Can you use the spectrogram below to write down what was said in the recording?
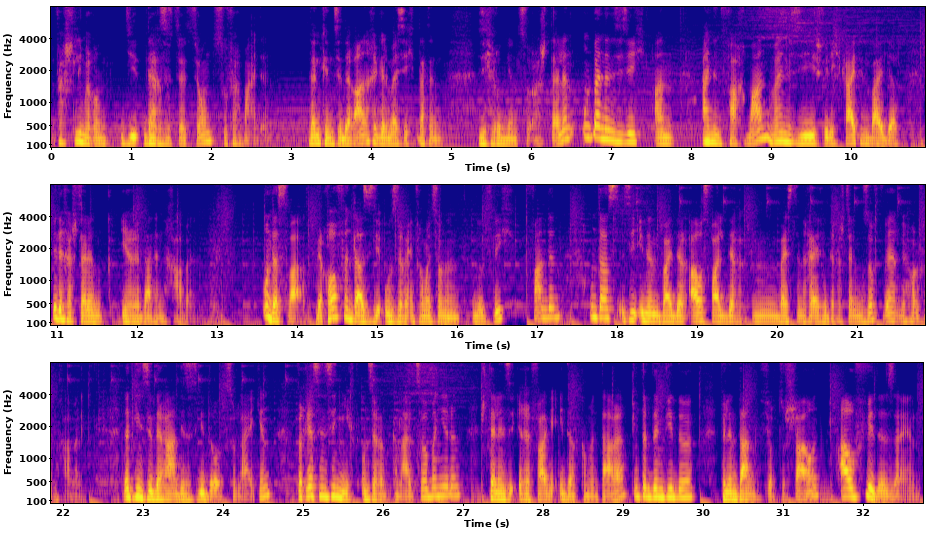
Verschlimmerung der Situation zu vermeiden. Denken Sie daran, regelmäßig Datensicherungen zu erstellen und wenden Sie sich an einen Fachmann, wenn Sie Schwierigkeiten bei der Wiederherstellung Ihrer Daten haben. Und das war's. Wir hoffen, dass Sie unsere Informationen nützlich fanden und dass sie Ihnen bei der Auswahl der mm, besten RAID-Wiederherstellungssoftware geholfen haben. Denken Sie daran, dieses Video zu liken, vergessen Sie nicht, unseren Kanal zu abonnieren, stellen Sie Ihre Frage in den Kommentaren unter dem Video. Vielen Dank fürs Zuschauen, auf Wiedersehen!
